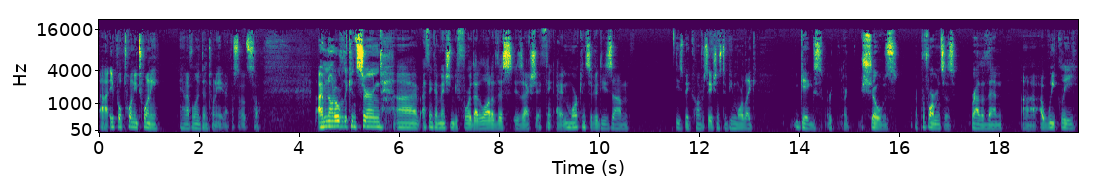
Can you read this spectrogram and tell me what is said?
Uh, April 2020 and I've only done 28 episodes, so I'm not overly concerned. Uh, I think I mentioned before that a lot of this is actually I think I more consider these um, these big conversations to be more like gigs or, or shows or performances rather than uh, a weekly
